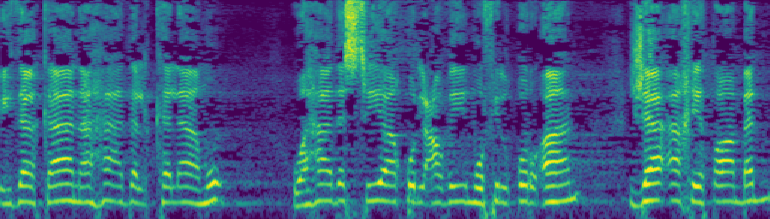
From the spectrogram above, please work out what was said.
إذا كان هذا الكلام وهذا السياق العظيم في القرآن جاء خطابا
